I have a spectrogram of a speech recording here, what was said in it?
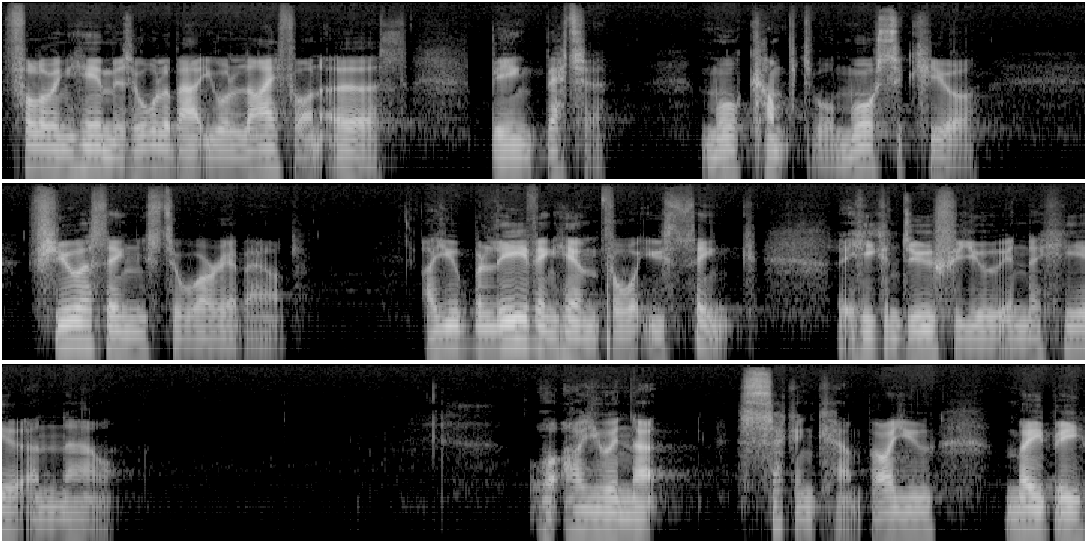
following Him is all about your life on earth being better, more comfortable, more secure, fewer things to worry about? Are you believing Him for what you think that He can do for you in the here and now? Or are you in that second camp? Are you maybe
